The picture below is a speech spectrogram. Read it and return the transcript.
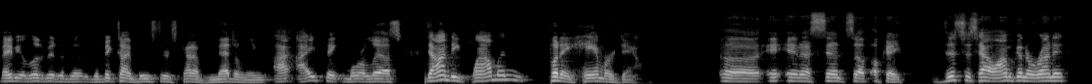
maybe a little bit of the, the big time boosters kind of meddling. I, I think more or less Donde Plowman put a hammer down uh, in, in a sense of, okay, this is how I'm going to run it.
